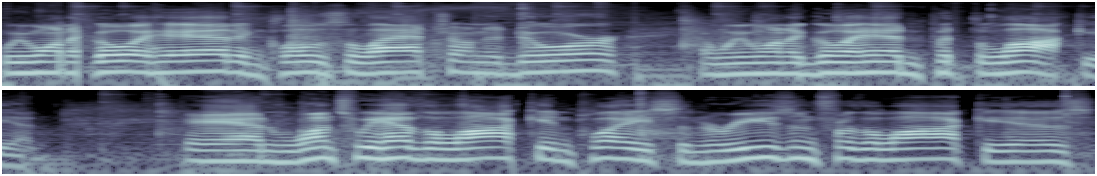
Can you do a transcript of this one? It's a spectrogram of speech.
We want to go ahead and close the latch on the door and we want to go ahead and put the lock in. And once we have the lock in place, and the reason for the lock is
